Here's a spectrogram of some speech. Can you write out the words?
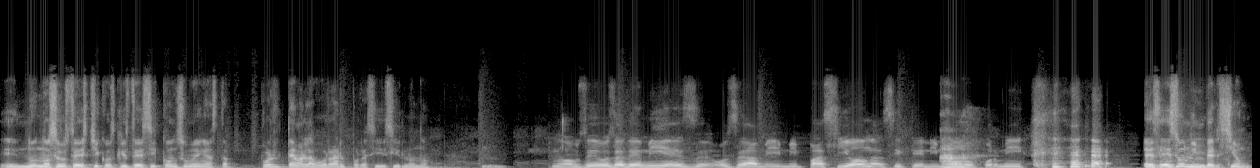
eh, no, no sé ustedes chicos, que ustedes sí consumen hasta por el tema laboral, por así decirlo, ¿no? No, sí, o sea, de mí es, o sea, mi, mi pasión, así que ni ah. modo por mí. es, es, una inversión,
